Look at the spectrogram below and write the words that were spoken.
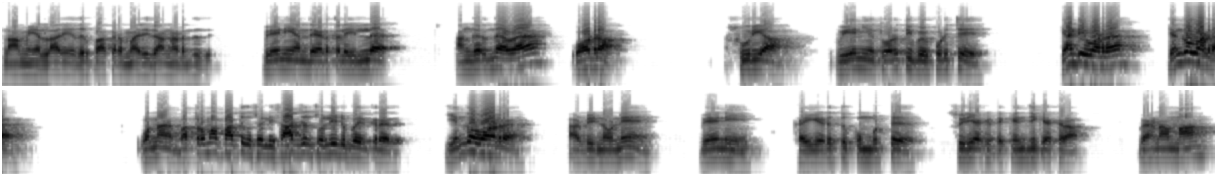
நாம் எல்லாரும் எதிர்பார்க்குற மாதிரி தான் நடந்தது. வேணி அந்த இடத்துல இல்லை. அங்கேருந்து அவ ஓடுறா. சூர்யா வேணிய துரத்தி போய் பிடிச்சி ஏன்டி ஓடுற? எங்க ஓடுற? உன்னை பத்திரமா பார்த்துக்க சொல்லி சார்ஜன் சொல்லிட்டு போயிருக்கிறாரு. எங்க ஓடுற? அப்படின்னோடனே வேணி கையெடுத்து கும்பிட்டு சூர்யா கிட்ட கெஞ்சி கேட்குறா. வேணாம்மா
